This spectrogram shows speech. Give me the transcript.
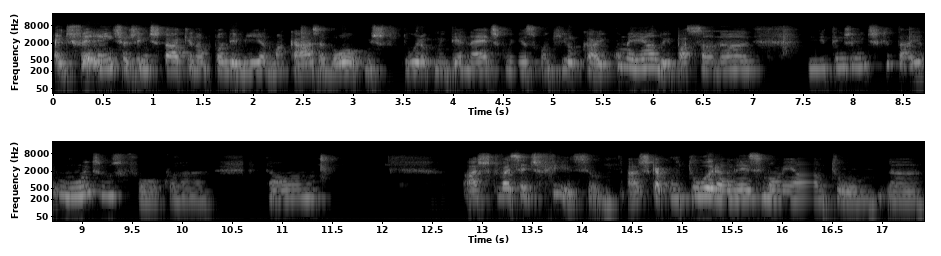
é diferente a gente estar tá aqui na pandemia, numa casa boa, com estrutura, com internet, com isso, com aquilo, cair comendo e passando. Né? E tem gente que está aí muito no sufoco, né? Então, acho que vai ser difícil. Acho que a cultura, nesse momento, né,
